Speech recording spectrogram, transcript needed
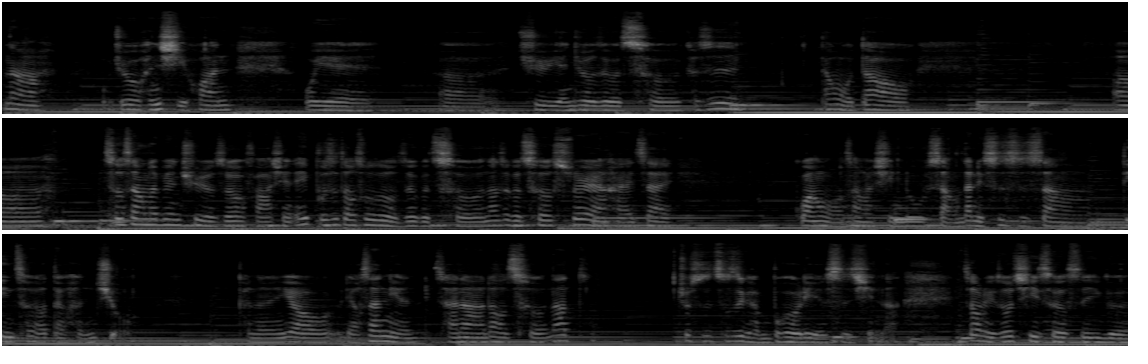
那就很喜欢，我也呃去研究这个车。可是当我到呃车商那边去的时候，发现哎，不是到处都有这个车。那这个车虽然还在官网上的新路上，但你事实上订车要等很久，可能要两三年才拿到车。那就是这是一个很不合理的事情啊！照理说，汽车是一个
